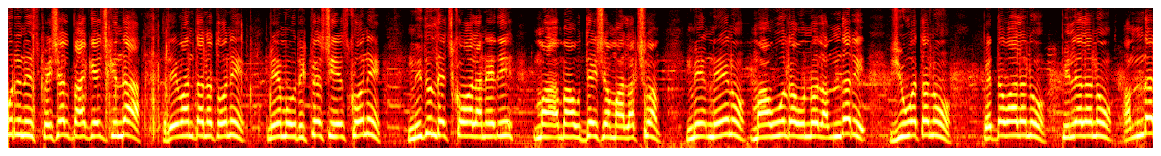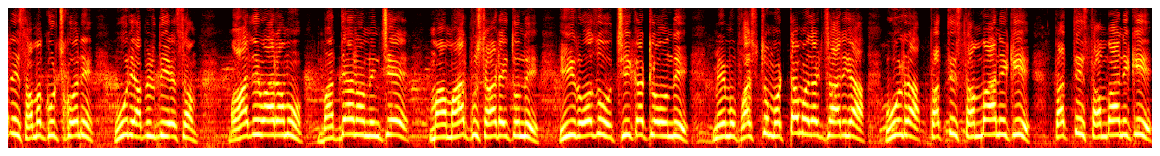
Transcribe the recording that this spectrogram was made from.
ఊరిని స్పెషల్ ప్యాకేజ్ కింద రేవంత్ అన్నతోని మేము రిక్వెస్ట్ చేసుకొని నిధులు తెచ్చుకోవాలనేది మా మా ఉద్దేశం మా లక్ష్యం. మే నేను మా ఊళ్ళో ఉన్న వాళ్ళందరి యువతను పెద్దవాళ్ళను పిల్లలను అందరినీ సమకూర్చుకొని ఊరి అభివృద్ధి చేస్తాం. ఆదివారము మధ్యాహ్నం నుంచే మా మార్పు స్టార్ట్ అవుతుంది. ఈరోజు చీకట్లో ఉంది. మేము ఫస్ట్ మొట్టమొదటిసారిగా ఊళ్ళో ప్రతి స్తంభానికి ప్రతి స్తంభానికి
